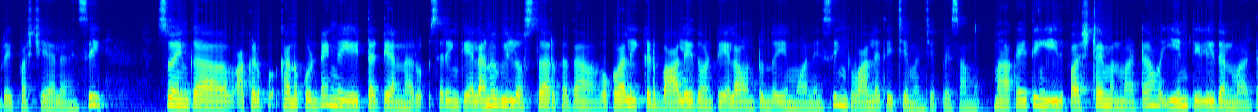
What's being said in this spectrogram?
బ్రేక్ఫాస్ట్ చేయాలనేసి. సో ఇంకా అక్కడ కనుక్కుంటే ఇంకా ఎయిట్ థర్టీ అన్నారు. సరే ఇంకా ఎలానో వీళ్ళు వస్తారు కదా ఒకవేళ ఇక్కడ బాగాలేదు అంటే ఎలా ఉంటుందో ఏమో అనేసి ఇంకా వాళ్ళనే తెచ్చేయమని చెప్పేసాము మాకైతే ఇది ఫస్ట్ టైం అనమాట ఏం తెలియదు అనమాట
